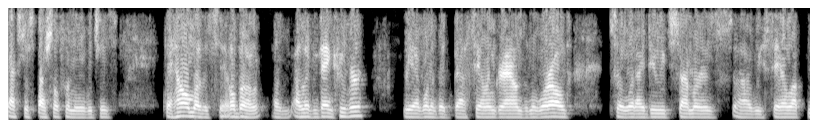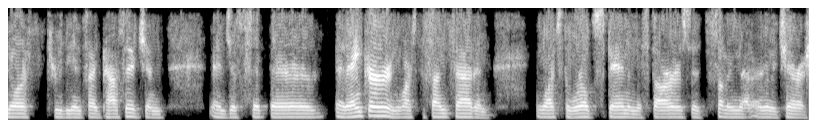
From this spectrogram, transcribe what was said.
extra special for me, which is the helm of a sailboat. Um, I live in Vancouver. We have one of the best sailing grounds in the world. So what I do each summer is uh, we sail up north through the Inside Passage and and just sit there at anchor and watch the sunset and watch the world spin and the stars. It's something that I really cherish.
